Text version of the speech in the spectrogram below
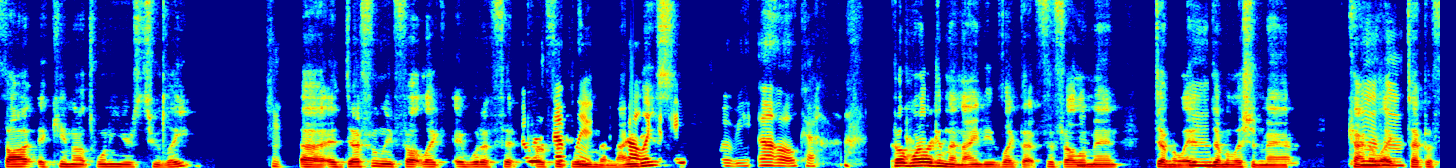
Thought it came out 20 years too late. Hmm. uh, it definitely felt like it would have fit perfectly in the definitely- felt like 90s. 80s movie oh okay felt more like in the 90s, like that Fifth Element, Demoli- Mhm. Demolition Man kind of Mhm. like type of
